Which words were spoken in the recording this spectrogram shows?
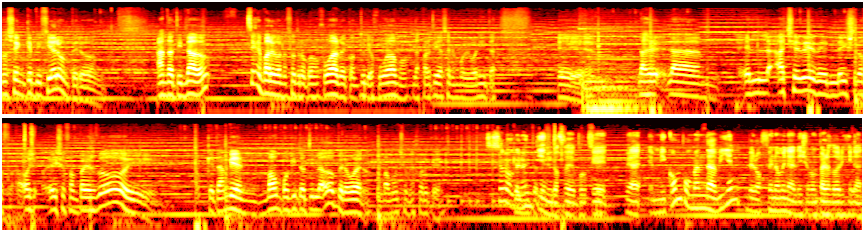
no sé en qué pifiaron, pero anda tildado. Sin embargo, nosotros podemos jugar, con Tulio jugamos, las partidas salen muy bonitas. Eh, las de- la- el HD del Age of, Age of Empires 2 y que también va un poquito tildado, pero bueno, va mucho mejor que... Es algo que no entiendo, Fede, porque mira, en mi compu me anda bien, pero fenomenal Age of Empires 2 original.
